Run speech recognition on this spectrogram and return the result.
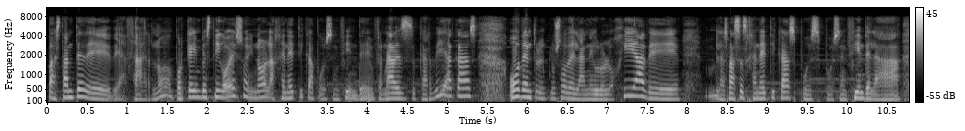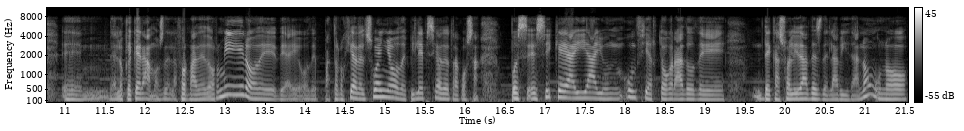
bastante de, azar, ¿no? ¿Por qué investigo eso y no la genética, pues en fin, de enfermedades cardíacas o dentro incluso de la neurología, de las bases genéticas, pues, pues en fin, de, la, em, de lo que queramos, de la forma de dormir o de, de patología del sueño o de epilepsia o de otra cosa? Pues eh, sí que ahí hay un, cierto grado de, casualidades de la vida, ¿no? Uno,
